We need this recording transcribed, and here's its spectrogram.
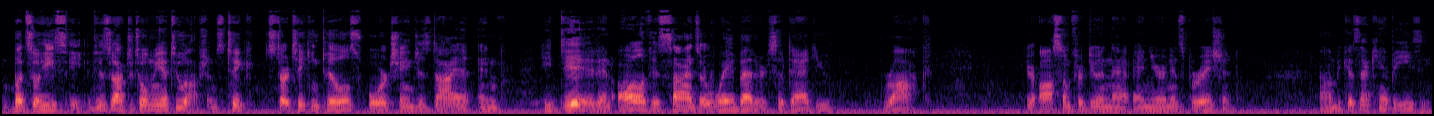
but so he's he, his doctor told me he had two options: take start taking pills or change his diet, and he did, and all of his signs are way better. So, Dad, you rock. You're awesome for doing that, and you're an inspiration um, because that can't be easy.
